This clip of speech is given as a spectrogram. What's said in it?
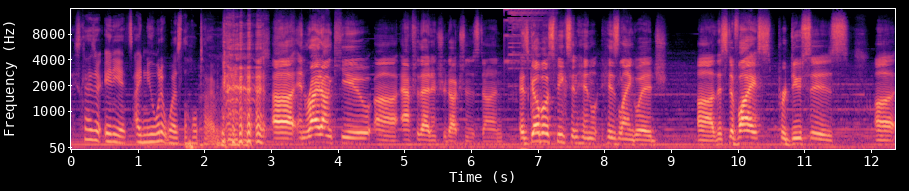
these guys are idiots. I knew what it was the whole time. Uh, and right on cue, uh, after that introduction is done, as Gobo speaks in hin- his language, uh, this device produces uh,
